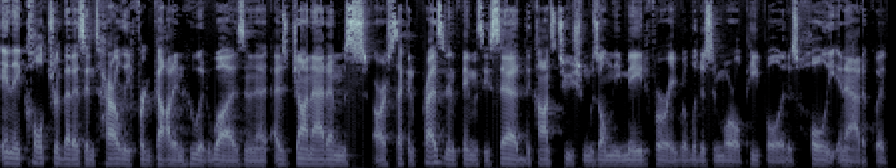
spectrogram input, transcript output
in a culture that has entirely forgotten who it was. And as John Adams, our second president, famously said, the Constitution was only made for a religious and moral people. It is wholly inadequate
